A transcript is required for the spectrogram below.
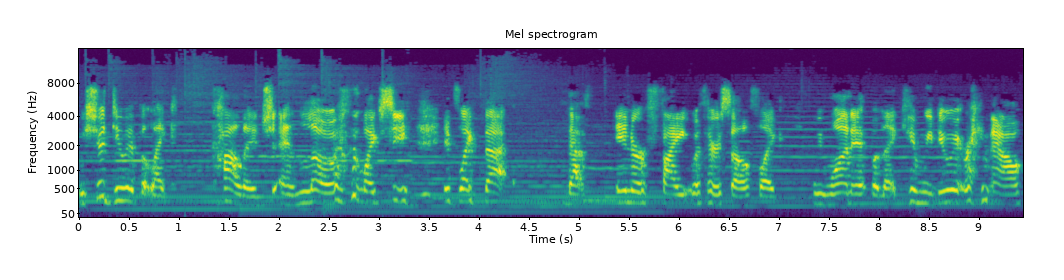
we should do it, but like college and low. like she, it's like that that inner fight with herself. Like we want it, but like, can we do it right now?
